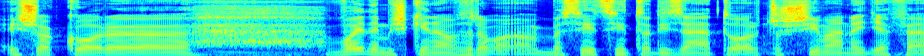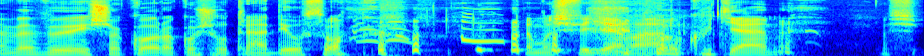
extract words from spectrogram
és akkor vagy nem is kéne az a beszédszintetizátor, csak simán egy FM vevő, és akkor a Kossuth rádió szól De most figyelj már, a kutyán. most,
